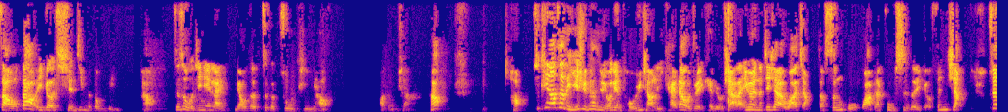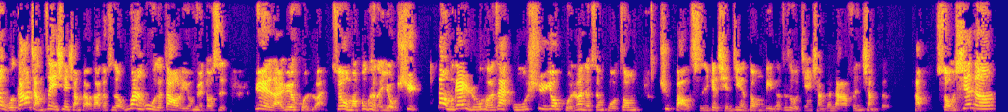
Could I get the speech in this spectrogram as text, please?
找到一个前进的动力。好，这是我今天来聊的这个主题哈。好，等一下，好，好，是听到这里，也许开始有点头晕，想要离开，但我觉得你可以留下来，因为呢，接下来我要讲比较生活化、比较故事的一个分享。所以我刚刚讲这一切，想表达就是万物的道理永远都是越来越混乱，所以我们不可能有序。那我们该如何在无序又混乱的生活中去保持一个前进的动力呢？这是我今天想跟大家分享的。好，首先呢，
